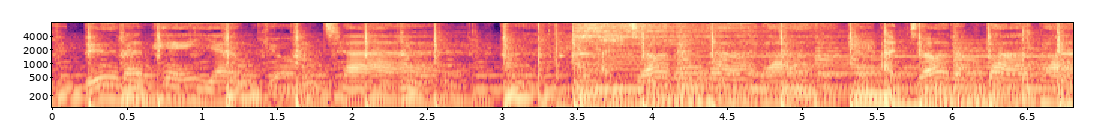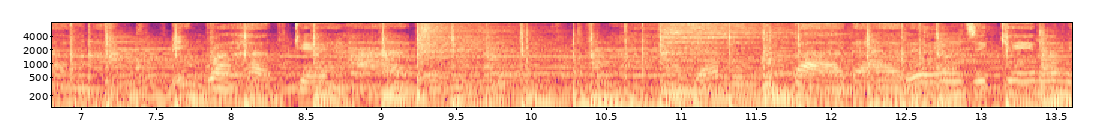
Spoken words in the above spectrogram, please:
든든한 해양 경찰. 안전한 나라 안전한 바다 국민과 함께하는 대한민국 바다를 지키는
